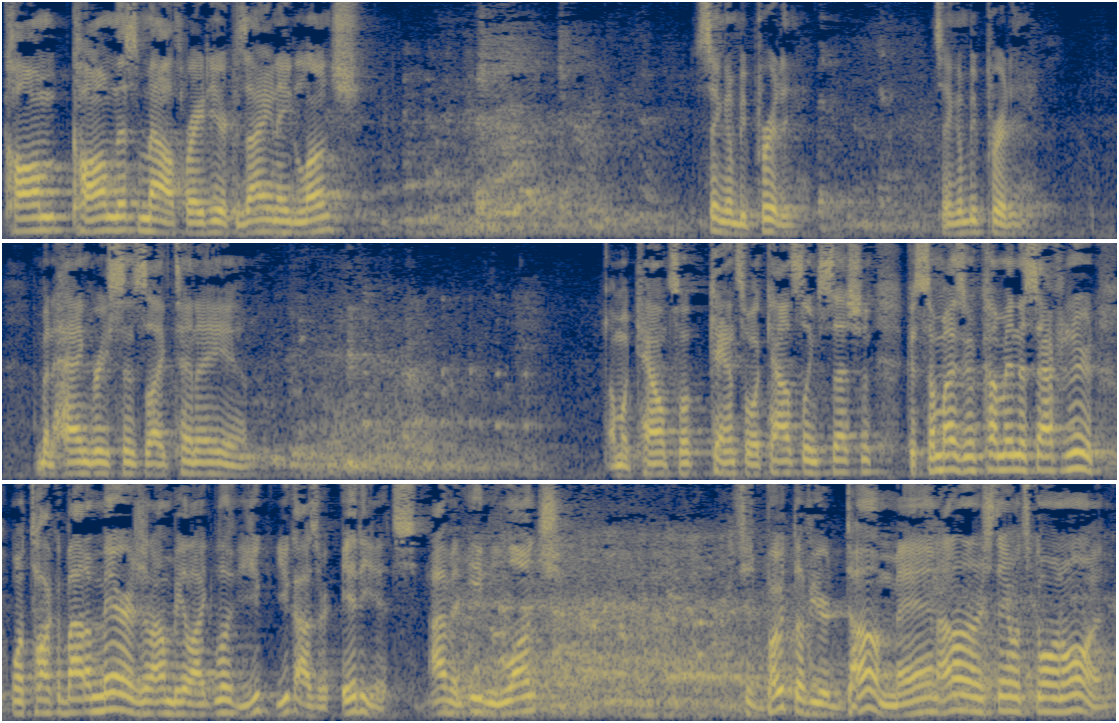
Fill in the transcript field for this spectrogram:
calm, calm this mouth right here because I ain't ate lunch. This ain't gonna be pretty. This ain't gonna be pretty. I've been hangry since like 10 a.m. I'm gonna counsel, cancel a counseling session because somebody's gonna come in this afternoon, want to talk about a marriage, and I'm gonna be like, look, you, you guys are idiots. I haven't eaten lunch. It's just both of you are dumb, man. I don't understand what's going on.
